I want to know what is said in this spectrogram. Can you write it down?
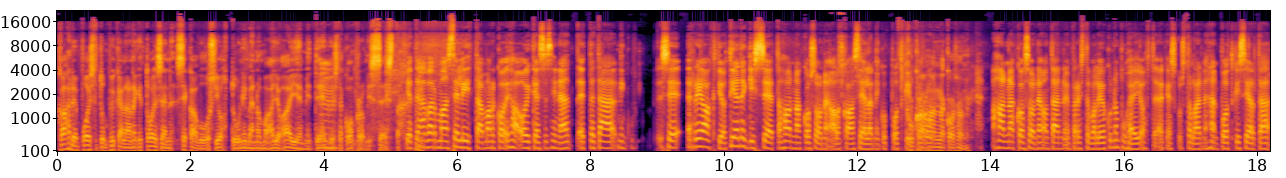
kahden poistetun pykälän ainakin toisen sekavuus johtuu nimenomaan jo aiemmin tehdyistä mm. kompromisseista. Ja tämä varmaan selittää, Marko ihan oikeassa siinä, että tämä niin kuin se reaktio, tietenkin se, että Hanna Kosonen alkaa siellä niin potki. Kuka on Hanna Kosonen? Hanna Kosonen on tämän ympäristövaliokunnan puheenjohtaja keskustalainen. Hän potki sieltä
